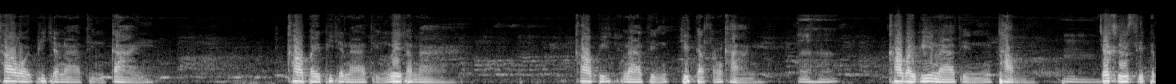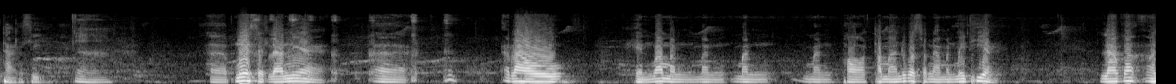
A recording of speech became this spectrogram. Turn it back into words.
เข้าไปพิจารณาถึงกาย เข้าไปพิจารณาถึงเวทนา เข้าพิจารณาถึงจิตตสังขารอ่าฮะเข้าไปพิจารณาถึงธรรมอืมก็คือสิบประธานสี่อ่าฮะ เอ่อเมื่อเสร็จแล้วเนี่ยเอ่อเราเห็นว่ามันมันมันมันพอธรรมานุปัสสนามันไม่เที่ยง แล้วก็เอา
